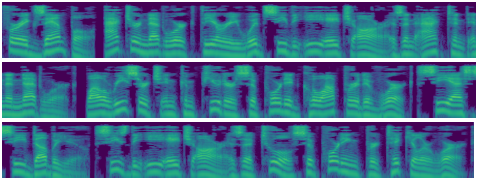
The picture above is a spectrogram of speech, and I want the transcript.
For example, actor network theory would see the EHR as an actant in a network, while research in computer-supported cooperative work sees the EHR as a tool supporting particular work.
